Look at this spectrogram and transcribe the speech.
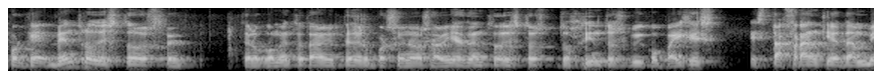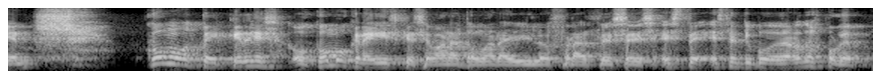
Porque dentro de estos, te lo comento también Pedro por si no lo sabías, dentro de estos 200 y pico países está Francia también. ¿Cómo te crees o cómo creéis que se van a tomar ahí los franceses este, este tipo de dardos? Porque,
